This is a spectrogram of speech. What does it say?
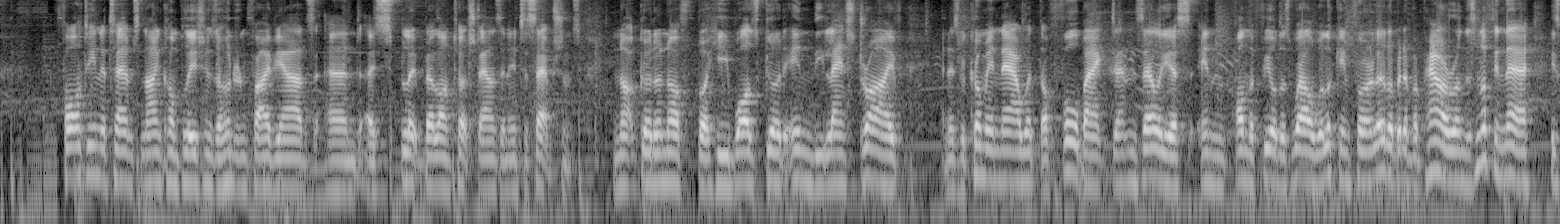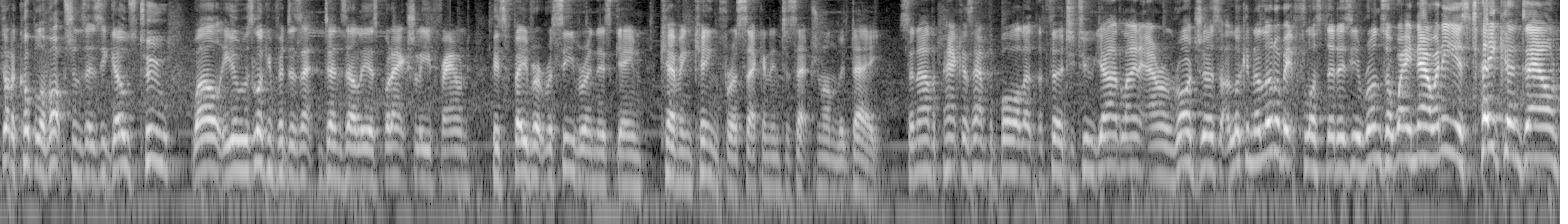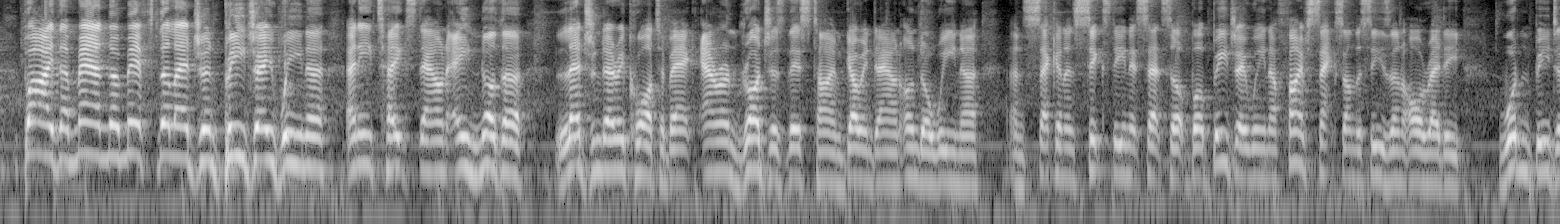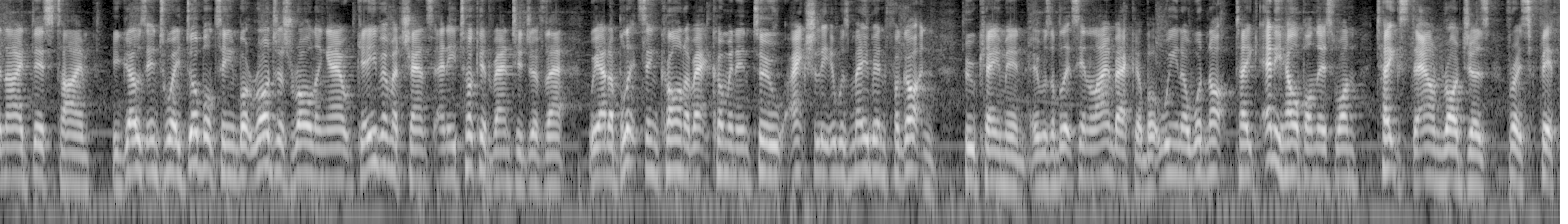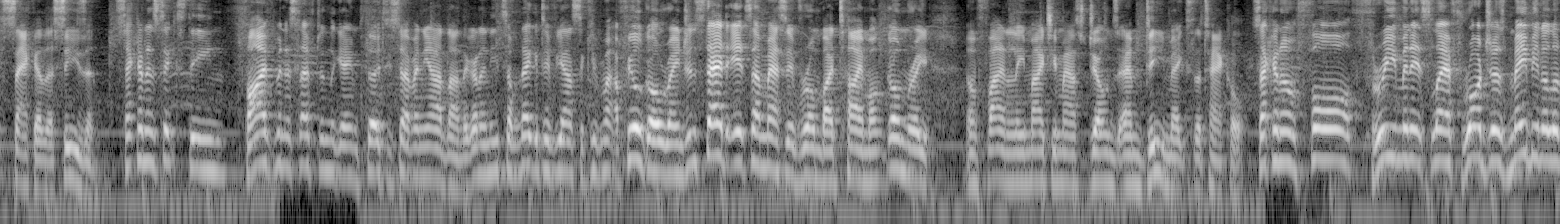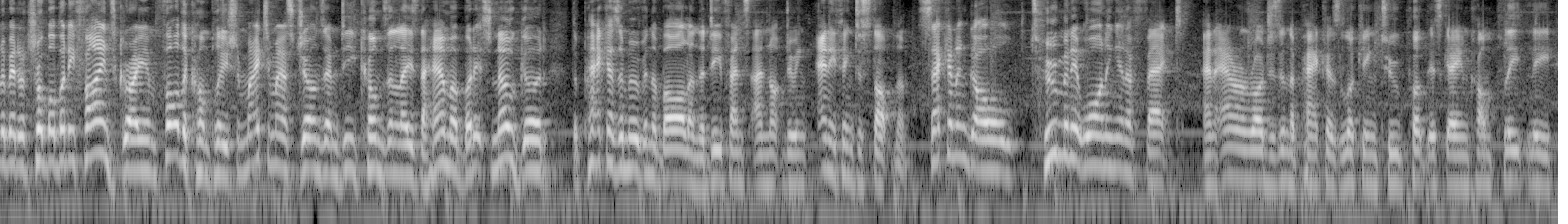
14 attempts, 9 completions, 105 yards, and a split bill on touchdowns and interceptions. Not good enough, but he was good in the last drive and as we come in now with the fullback, Denzelius, in on the field as well, we're looking for a little bit of a power run. There's nothing there. He's got a couple of options as he goes to, well, he was looking for Denzelius, but actually found his favourite receiver in this game, Kevin King, for a second interception on the day. So now the Packers have the ball at the 32-yard line. Aaron Rodgers are looking a little bit flustered as he runs away now, and he is taken down by the man, the myth, the legend, BJ Wiener, and he takes down another legendary quarterback Aaron Rodgers this time going down under Wiener and second and 16 it sets up but BJ Wiener five sacks on the season already wouldn't be denied this time. He goes into a double team, but Rodgers rolling out gave him a chance and he took advantage of that. We had a blitzing cornerback coming in too. Actually, it was maybe forgotten who came in. It was a blitzing linebacker, but Wiener would not take any help on this one. Takes down Rodgers for his fifth sack of the season. Second and 16, five minutes left in the game, 37 yard line. They're going to need some negative yards to keep him out of field goal range. Instead, it's a massive run by Ty Montgomery and finally, Mighty Mouse Jones MD makes the tackle. Second and four, three minutes left. Rodgers may be in a little bit of trouble, but he finds Graham for the completion. Mighty Mouse Jones MD comes and lays the hammer, but it's no good. The Packers are moving the ball, and the defense are not doing anything to stop them. Second and goal, two minute warning in effect, and Aaron Rodgers and the Packers looking to put this game completely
